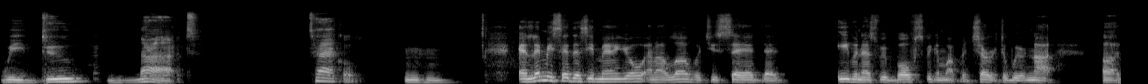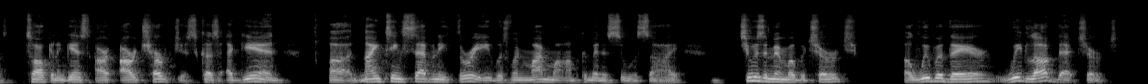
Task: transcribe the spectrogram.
we do not tackle. Mm-hmm. And let me say this, Emmanuel, and I love what you said that even as we're both speaking about the church, that we're not uh, talking against our, our churches. Because again, uh, 1973 was when my mom committed suicide. She was a member of a church. Uh, we were there. We loved that church.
